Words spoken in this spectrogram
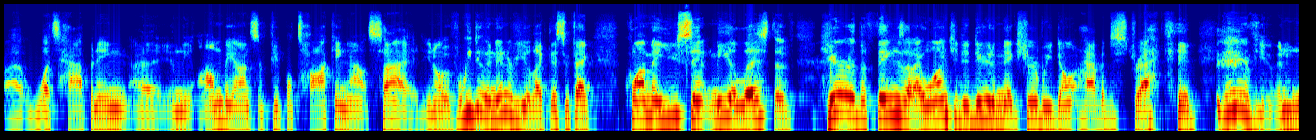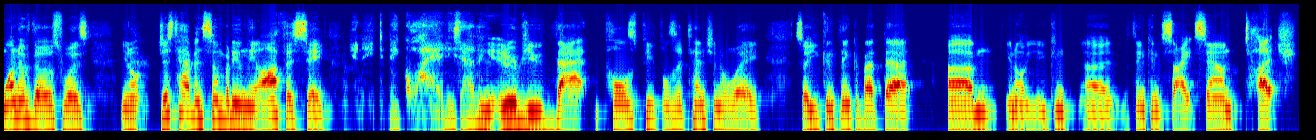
uh, what's happening uh, in the ambiance of people talking outside. You know, if we do an interview like this, in fact, Kwame, you sent me a list of here are the things that I want you to do to make sure we don't have a distracted interview. And one of those was, you know, just having somebody in the office say, you need to be quiet, he's having an interview, that pulls people's attention away. So you can think about that. Um, you know, you can uh, think in sight, sound, touch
